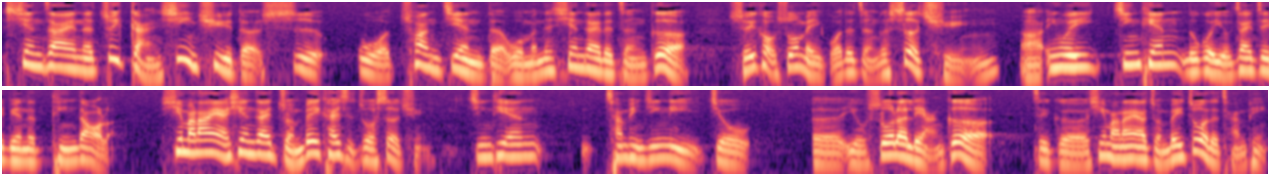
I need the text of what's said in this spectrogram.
现在呢最感兴趣的是我创建的我们的现在的整个随口说美国的整个社群啊，因为今天如果有在这边的听到了，喜马拉雅现在准备开始做社群，今天产品经理就呃有说了两个这个喜马拉雅准备做的产品。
